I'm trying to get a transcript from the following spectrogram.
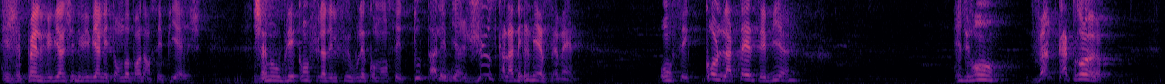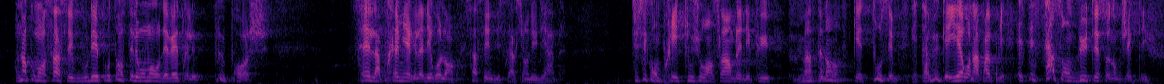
Et j'appelle Viviane, j'ai dit Viviane ne tombe pas dans ces pièges. Jamais oublié quand Philadelphie voulait commencer, tout allait bien jusqu'à la dernière semaine. On s'est con la tête est bien. Et durant 24 heures, on a commencé à se bouder. Pourtant, c'était le moment où on devait être le plus proche. C'est la première, il a dit Roland, ça c'est une distraction du diable. Tu sais qu'on prie toujours ensemble et depuis maintenant que tout c'est... Et tu as vu qu'hier on n'a pas prié. Et c'était ça son but et son objectif.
